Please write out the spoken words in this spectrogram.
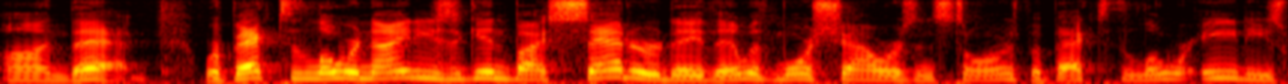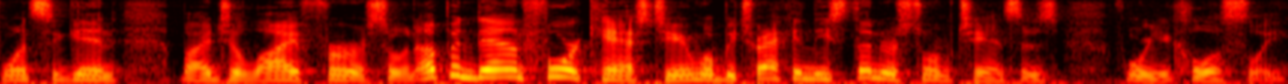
on that. We're back to the lower 90s again by Saturday, then, with more showers and storms, but back to the lower 80s once again by July 1st. So, an up and down forecast here, and we'll be tracking these thunderstorm chances for you closely.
